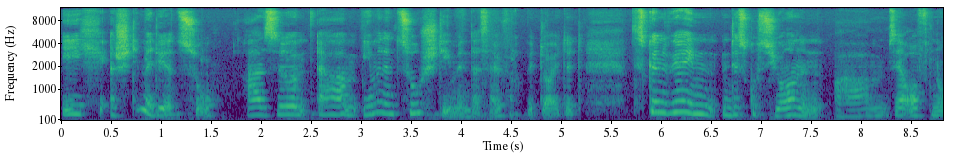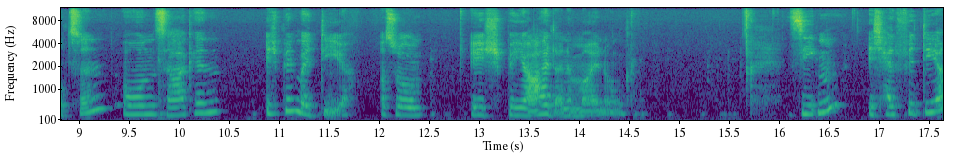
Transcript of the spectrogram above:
ich stimme dir zu. Also ähm, jemandem zustimmen, das einfach bedeutet. Das können wir in, Diskussionen ähm, sehr oft nutzen und sagen, ich bin bei dir. Also ich bejahe deine Meinung. 7. Ich helfe dir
